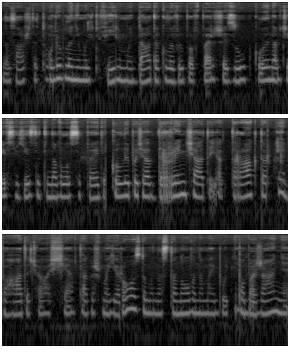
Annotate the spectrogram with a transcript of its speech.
назавжди тут. Улюблені мультфільми, дата, коли випав перший зуб, коли навчився їздити на велосипеді, коли почав дринчати як трактор, і багато чого ще. Також мої роздуми, настанови на майбутнє, побажання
